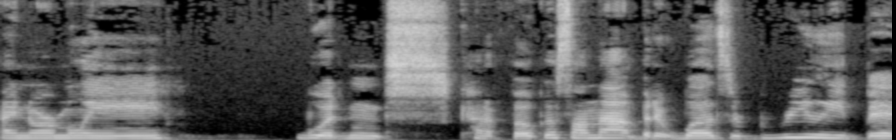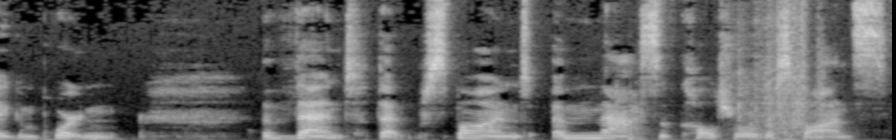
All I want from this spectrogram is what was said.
I normally wouldn't kind of focus on that, but it was a really big, important event that spawned a massive cultural response.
